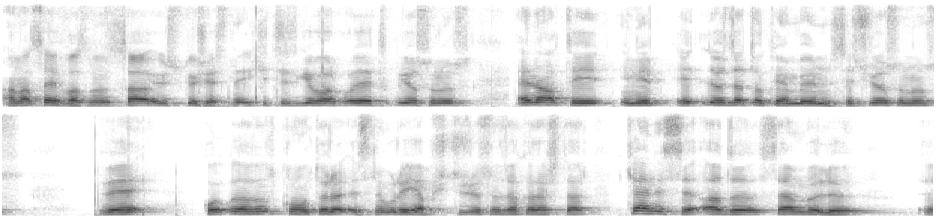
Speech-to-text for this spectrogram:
ana sayfasının sağ üst köşesinde iki çizgi var. Oraya tıklıyorsunuz. En alta inip etli özel token bölümünü seçiyorsunuz. Ve kopyaladığınız kontrol adresini buraya yapıştırıyorsunuz arkadaşlar. Kendisi adı, sembolü, e,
